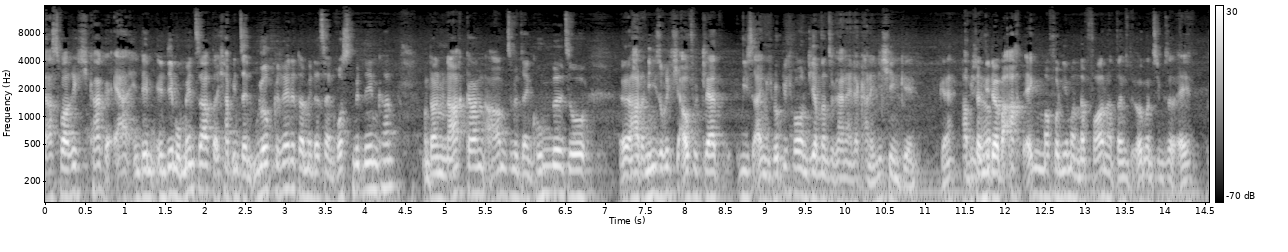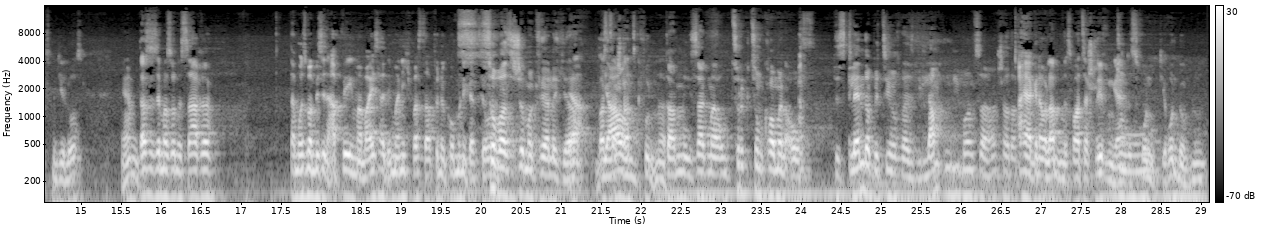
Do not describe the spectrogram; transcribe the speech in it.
das war richtig kacke. Er in dem, in dem Moment sagt er, ich habe ihn seinen Urlaub gerettet, damit er seinen Rost mitnehmen kann. Und dann im Nachgang abends mit seinem Kumpel so, äh, hat er nie so richtig aufgeklärt, wie es eigentlich wirklich war. Und die haben dann so gesagt, nein, da kann ich nicht hingehen. Gell? Habe ich dann Ja. wieder über acht Ecken mal von jemandem erfahren und hat dann irgendwann zu ihm gesagt, ey, was ist mit dir los? Ja, und das ist immer so eine Sache, da muss man ein bisschen abwägen. Man weiß halt immer nicht, was da für eine Kommunikation Sowas ist immer gefährlich, ja. Ja, was da und stattgefunden hat. Dann, ich sag mal, um zurückzukommen auf das Geländer beziehungsweise die Lampen, die wir uns da anschaut Ah haben, ja, genau, Lampen, das war zerschliffen, gell? Das Rund, die Rundung. Hm.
